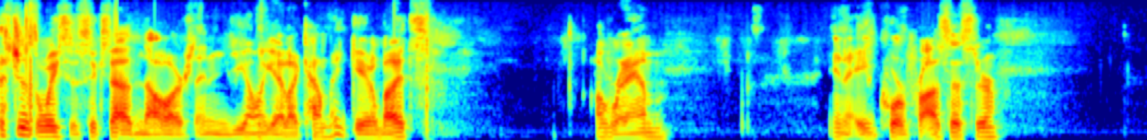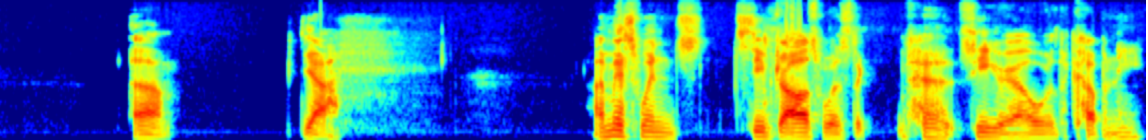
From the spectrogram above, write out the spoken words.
it's just a waste of six thousand dollars, and you only get like how many gigabytes? A RAM in an 8 core processor. Um, yeah. I miss when Steve Jobs was the CEO of the company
